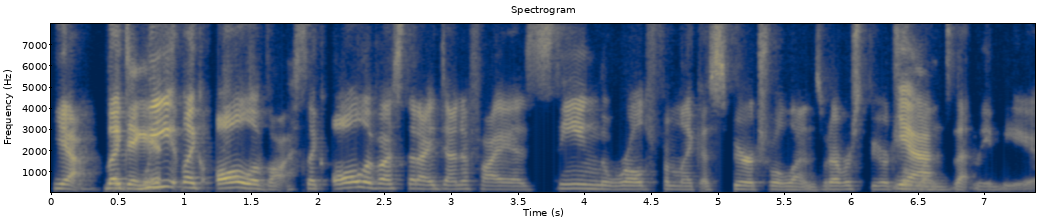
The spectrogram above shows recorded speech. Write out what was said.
Yeah. Like we, like all of us, like all of us that identify as seeing the world from like a spiritual lens, whatever spiritual Yeah. lens that may be.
